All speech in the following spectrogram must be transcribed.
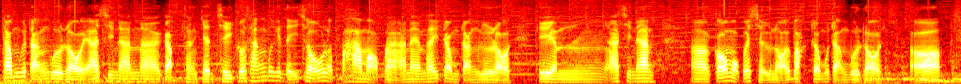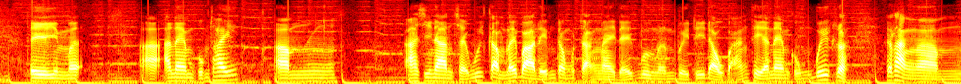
trong cái trận vừa rồi Arsenal uh, gặp thằng Chelsea có thắng với cái tỷ số là 3-1 nè anh em thấy trong trận vừa rồi thì um, Arsenal uh, có một cái sự nổi bật trong cái trận vừa rồi. Đó thì à, anh em cũng thấy um, Arsenal sẽ quyết tâm lấy 3 điểm trong cái trận này để vươn lên vị trí đầu bảng thì anh em cũng biết rồi. Cái thằng um,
